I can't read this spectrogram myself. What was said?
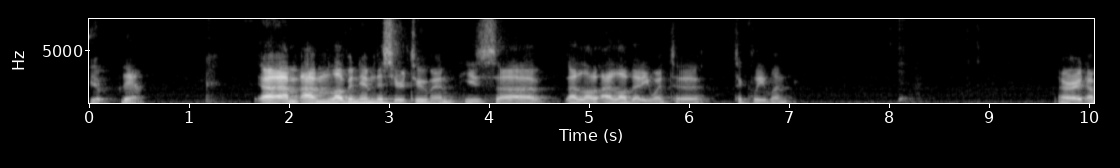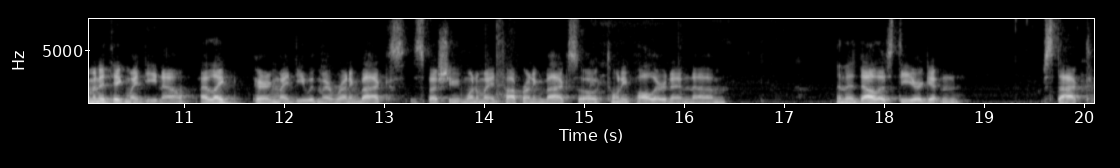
Yep. Dan. Yeah, I'm I'm loving him this year too, man. He's uh, I love I love that he went to to Cleveland. All right, I'm gonna take my D now. I like pairing my D with my running backs, especially one of my top running backs. So Tony Pollard and um, and the Dallas D are getting stacked.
